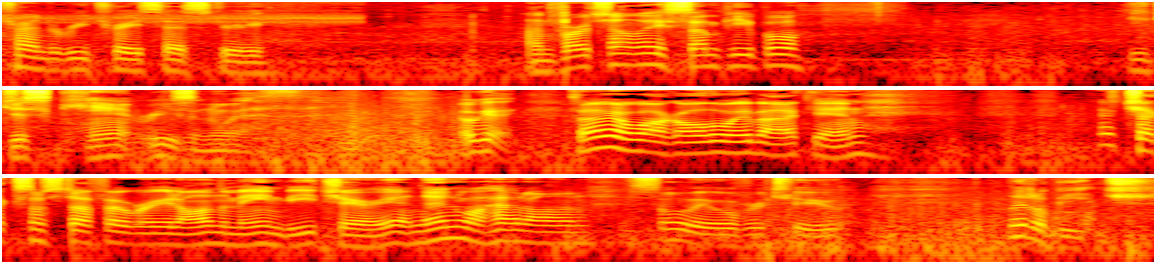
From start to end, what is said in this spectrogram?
trying to retrace history. Unfortunately, some people you just can't reason with. Okay, so I'm gonna walk all the way back in. Let's check some stuff out right on the main beach area, and then we'll head on slowly over to Little Beach.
